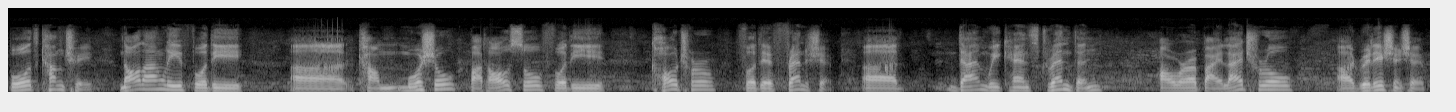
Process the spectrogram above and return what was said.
both countries, not only for the uh, commercial, but also for the cultural, for the friendship. Uh, then we can strengthen our bilateral uh, relationship.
